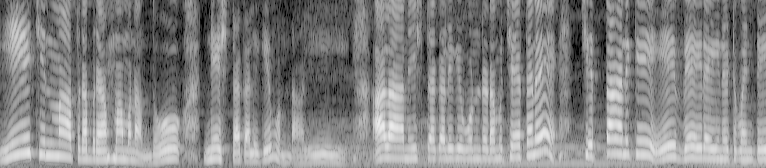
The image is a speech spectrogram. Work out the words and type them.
ఈ చిన్మాత్ర బ్రహ్మమునందు నిష్ట కలిగి ఉండాలి. అలా నిష్ట కలిగి ఉండడం చేతనే చిత్తానికి వేరైనటువంటి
